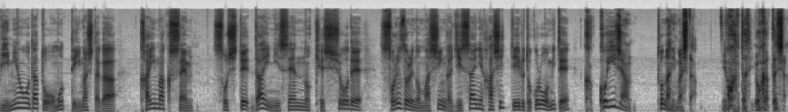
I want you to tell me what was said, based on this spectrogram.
微妙だと思っていましたが開幕戦そして第2戦の決勝でそれぞれのマシンが実際に走っているところを見てかっこいいじゃんとなりました。よかった、よかったじゃん。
